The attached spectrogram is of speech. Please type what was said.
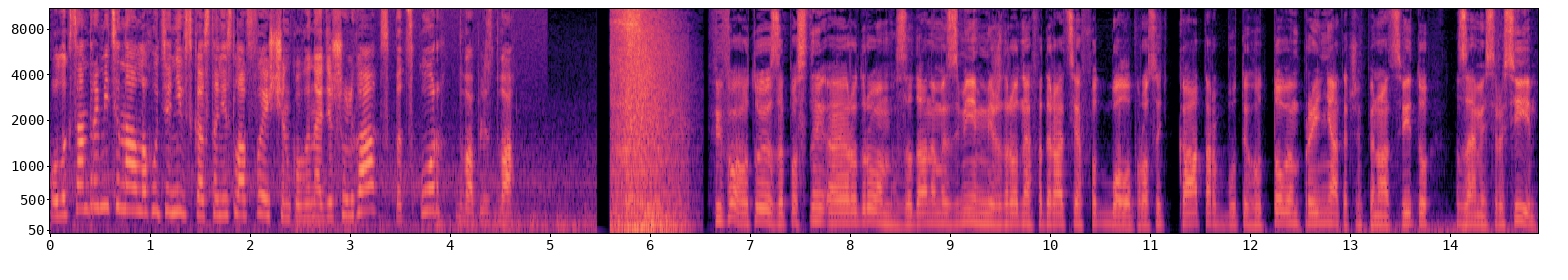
Олександра Мітіна, Алла Гутянівська, Станіслав Фещенко, Геннадій Шульга, Спецкор 2+,2. ФІФА готує запасний аеродром. За даними ЗМІ, Міжнародна федерація футболу просить Катар бути готовим прийняти чемпіонат світу замість Росії.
